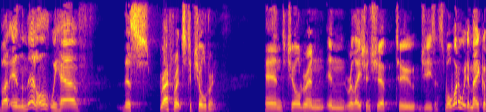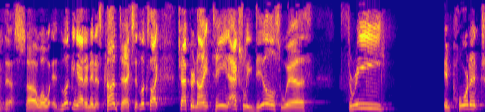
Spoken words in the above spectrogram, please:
but in the middle, we have this reference to children and children in relationship to Jesus. Well, what are we to make of this? Uh, well, looking at it in its context, it looks like chapter 19 actually deals with three important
